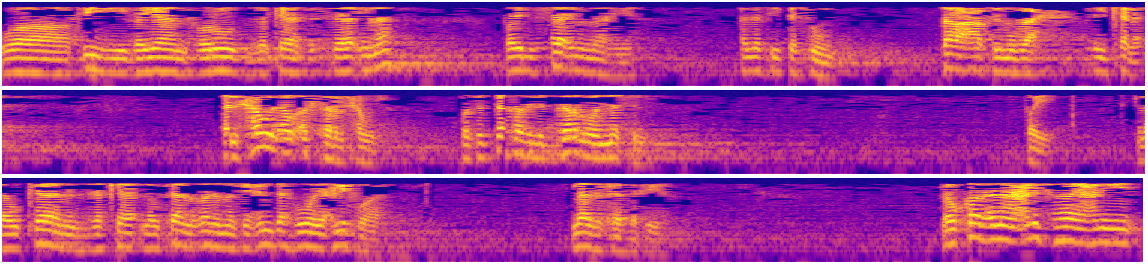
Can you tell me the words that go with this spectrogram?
وفيه بيان فروض زكاة السائمة. طيب السائمة ما هي؟ التي تسوم. ترعى في المباح الكلى. الحول أو أكثر الحول؟ وتتخذ للدر والنسل. طيب. لو كان الزكاة لو كان الغنم التي عنده هو يعلفها لا زكاة فيها. لو قال أنا أعرفها يعني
